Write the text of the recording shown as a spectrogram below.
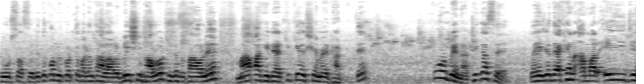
কোর্স আছে ওটা কমপ্লিট করতে পারেন, তাহলে আরও বেশি ভালো, ঠিক আছে, তাহলে মা পাখিটা আর কি ক্যালসিয়ামের ঘাটতে পড়বে না, ঠিক আছে? তো এই যে দেখেন, আমার এই যে,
